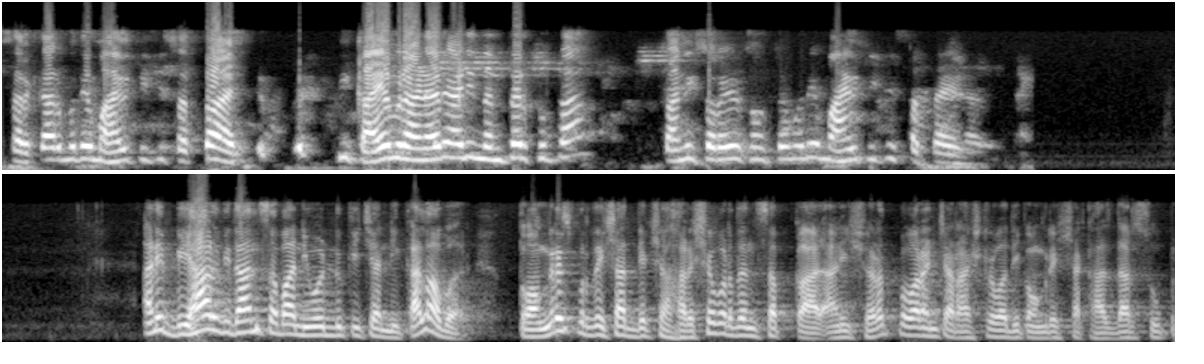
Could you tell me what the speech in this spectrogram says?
सरकारमध्ये महायुतीची सत्ता आहे. ती कायम राहणार आहे आणि नंतर सुद्धा स्थानिक स्वराज्य संस्थेमध्ये महायुतीची सत्ता येणार आहे. आणि बिहार विधानसभा निवडणुकीच्या निकालावर काँग्रेस प्रदेशाध्यक्ष हर्षवर्धन सपकाळ आणि शरद पवारांच्या राष्ट्रवादी काँग्रेसच्या खासदार सुप्रिया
